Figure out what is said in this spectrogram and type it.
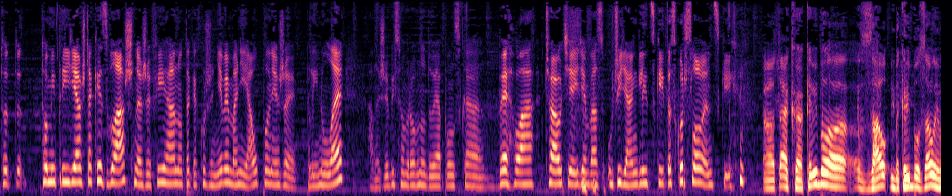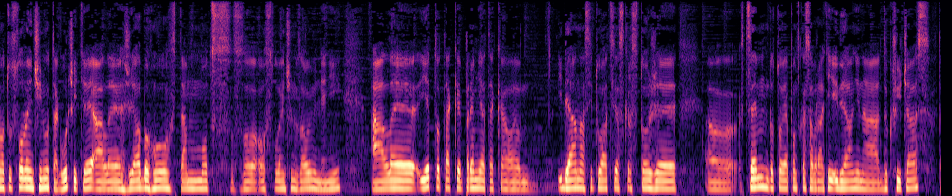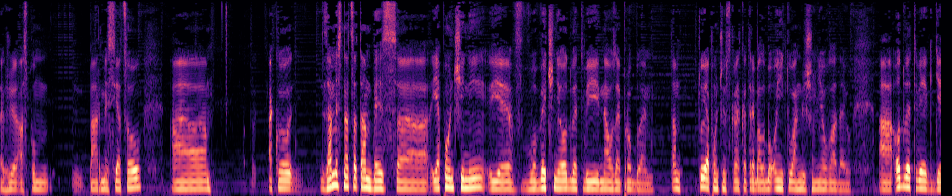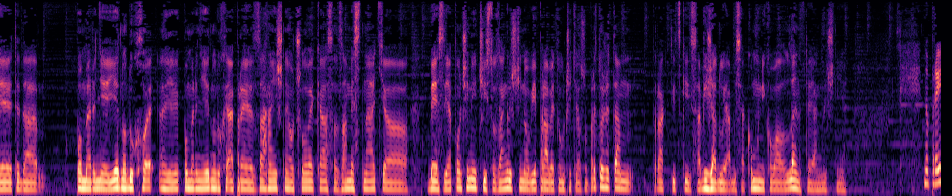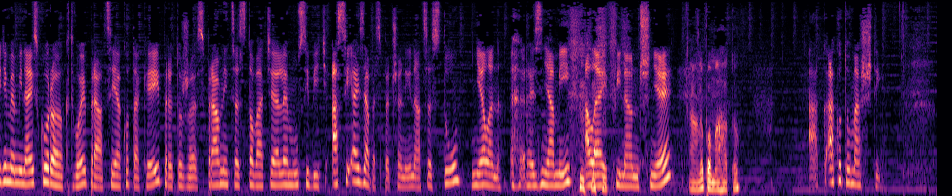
To, to, to mi príde až také zvláštne, že fíha, no tak akože neviem ani ja úplne, že plynule, ale že by som rovno do Japonska behla, čaute, idem vás učiť anglicky, to skôr slovensky. A, tak, keby, bola zau, keby bol záujem o tú Slovenčinu, tak určite, ale žiaľ Bohu, tam moc o Slovenčinu záujem není. Ale je to také pre mňa taká ideálna situácia skrz to, že uh, chcem do toho Japonska sa vrátiť ideálne na dlhší čas, takže aspoň pár mesiacov. A ako zamestnať sa tam bez uh, japončiny je vo väčšine odvetví naozaj problém. Tam tú japončinu skrátka treba, lebo oni tú angličtinu neovládajú. A odvetvie, kde teda pomerne jednoduché, je pomerne jednoduché aj pre zahraničného človeka sa zamestnať uh, bez japončiny, čisto s angličtinou je práve to učiteľstvo, pretože tam prakticky sa vyžaduje, aby sa komunikoval len v tej angličtine. No prejdeme mi najskôr k tvojej práci ako takej, pretože správny cestovateľ musí byť asi aj zabezpečený na cestu, nielen rezňami, ale aj finančne. Áno, pomáha to. A, ako to máš ty?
